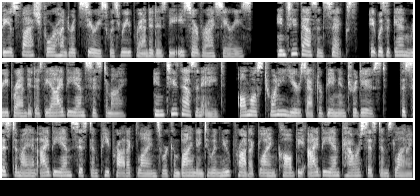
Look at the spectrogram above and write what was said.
the AS/400 series was rebranded as the eServer I series. In 2006, it was again rebranded as the IBM System I. In 2008, almost 20 years after being introduced, the System I and IBM System P product lines were combined into a new product line called the IBM Power Systems line.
